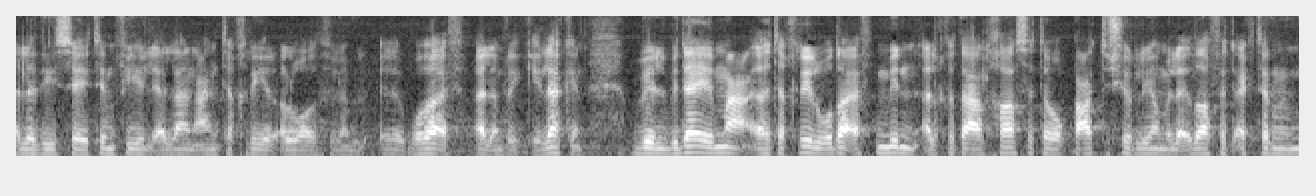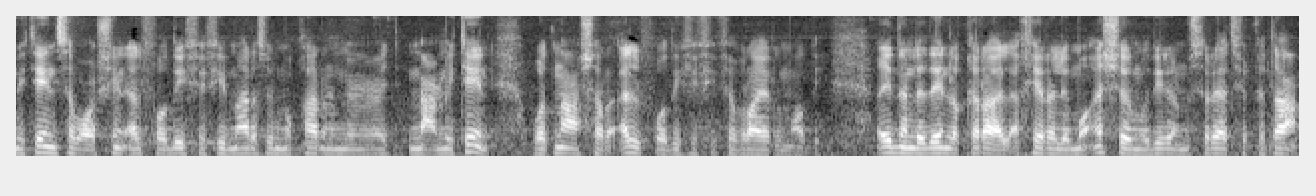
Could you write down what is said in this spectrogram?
الذي سيتم فيه الإعلان عن تقرير الوظائف الأمريكي. لكن بالبداية مع تقرير الوظائف من القطاع الخاص توقعات تشير اليوم إلى إضافة أكثر من 227 ألف وظيفة في مارس بالمقارنة مع 212 ألف وظيفة في فبراير الماضي. أيضا لدينا القراءة الأخيرة لمؤشر مدير المشتريات في قطاع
